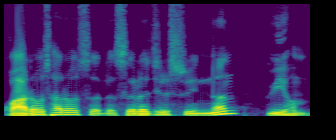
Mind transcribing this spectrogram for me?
과로사로 쓰러질 수 있는 위험.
